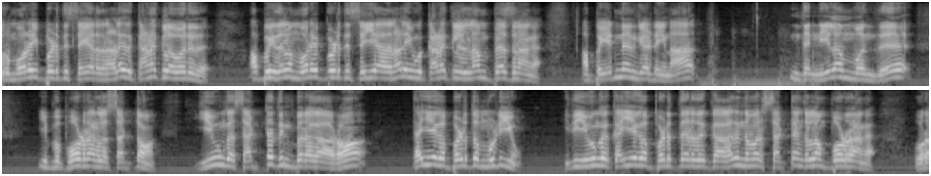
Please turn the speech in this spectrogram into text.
ஒரு முறைப்படுத்தி செய்கிறதுனால இது கணக்கில் வருது. அப்போ இதெல்லாம் முறைப்படுத்தி செய்யாதனால இவங்க கணக்கில் இல்லாமல் பேசுகிறாங்க அப்போ என்னன்னு கேட்டிங்கன்னா இந்த நிலம் வந்து இப்போ போடுறாங்களே சட்டம். இவங்க சட்டத்தின் பிரகாரம் கையகப்படுத்த முடியும். இது இவங்க கையகப்படுத்துறதுக்காக தான் இந்த மாதிரி சட்டங்கள்லாம் போடுறாங்க. ஒரு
